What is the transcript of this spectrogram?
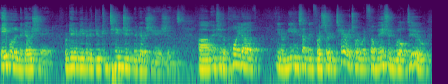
able to negotiate. We're going to be able to do contingent negotiations. Um, and to the point of, you know, needing something for a certain territory, what Film Nation will do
